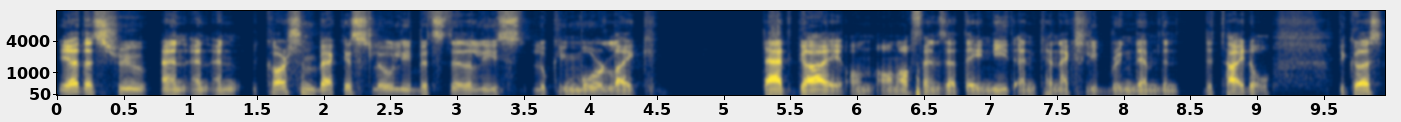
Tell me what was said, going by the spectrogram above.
Yeah, that's true. And, and and Carson Beck is slowly but steadily looking more like that guy on, on offense that they need and can actually bring them the, the title. Because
